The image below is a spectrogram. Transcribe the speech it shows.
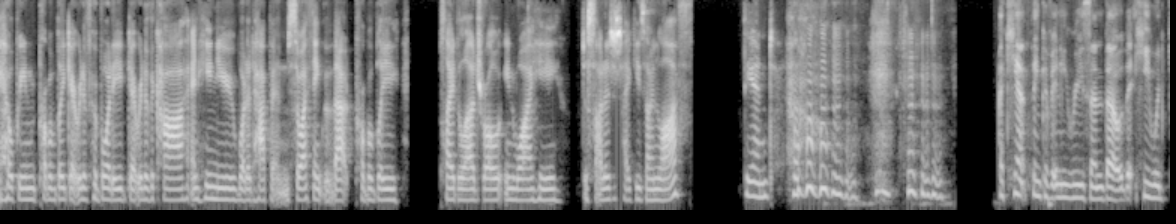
helping probably get rid of her body, get rid of the car, and he knew what had happened. So I think that that probably played a large role in why he decided to take his own life. The end. I can't think of any reason though that he would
